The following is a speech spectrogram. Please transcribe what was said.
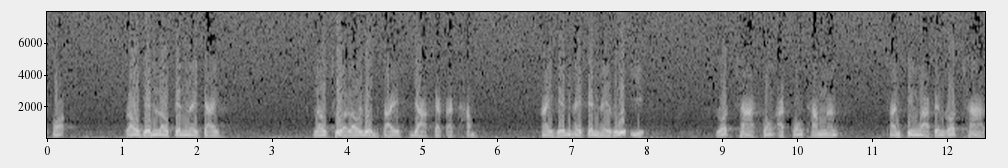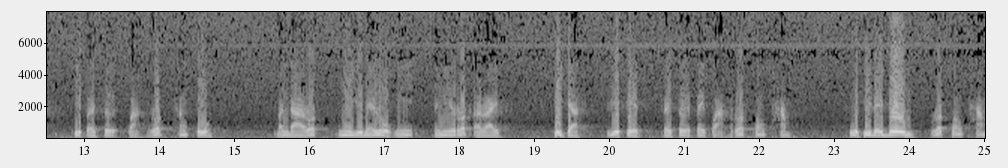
เพราะเราเห็นเราเป็นในใจ เราเชื่อเราเลื่อมใสอยากจะกระทำให้เห็นให้เป็นให้รู้อีก รสชาติของอัดของทำนั้น ท่านจริงว่าเป็นรสชาติที่ประเสริฐกว่ารสทั้งปวง บรรดารถมีอยู่ในโลกนี้ ไม่มีรถอะไร ที่จะวิเศษ ไปเสริฐไปกว่ารถของธรรมผู้ที่ได้ดื่มรถของธรรม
